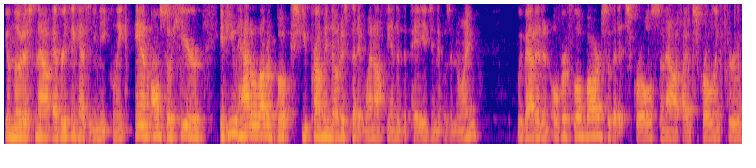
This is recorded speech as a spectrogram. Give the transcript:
You'll notice now everything has a unique link. And also here, if you had a lot of books, you probably noticed that it went off the end of the page and it was annoying. We've added an overflow bar so that it scrolls. So now if I'm scrolling through,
